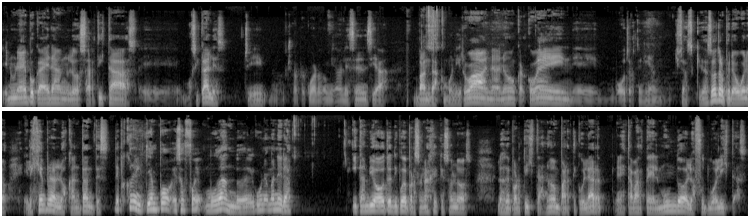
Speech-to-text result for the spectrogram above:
en una época eran los artistas eh, musicales, ¿sí? yo recuerdo en mi adolescencia bandas como Nirvana, ¿no? Eh, otros tenían quizás, quizás otros, pero bueno, el ejemplo eran los cantantes. Después con el tiempo eso fue mudando de alguna manera y cambió a otro tipo de personajes que son los, los deportistas, ¿no? En particular, en esta parte del mundo, los futbolistas.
